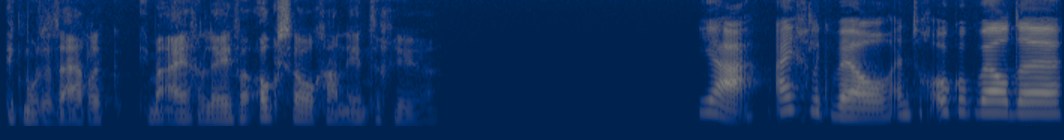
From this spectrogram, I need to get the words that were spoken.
ik moet het eigenlijk in mijn eigen leven ook zo gaan integreren. Ja, eigenlijk wel. En toch ook, ook wel de,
